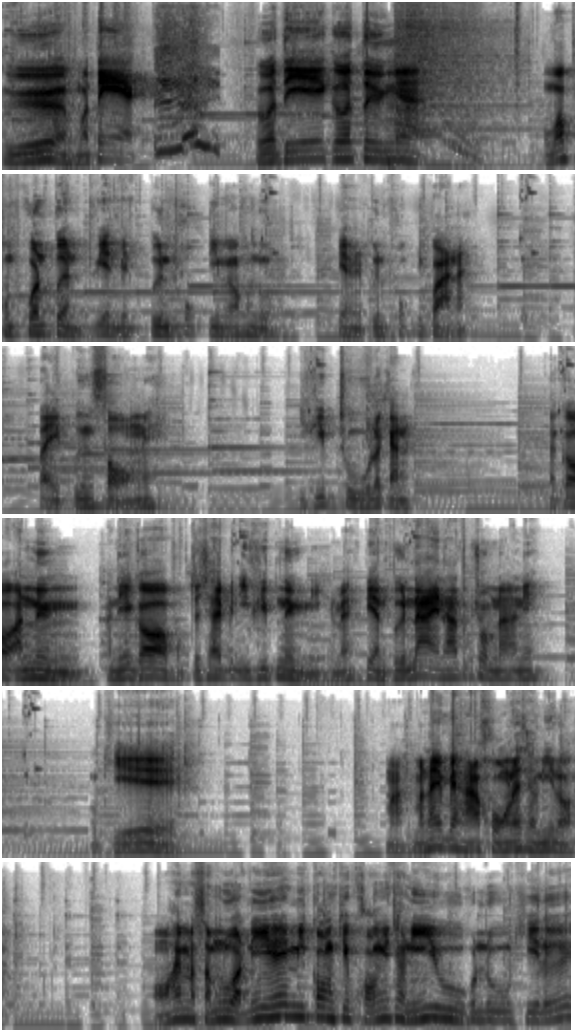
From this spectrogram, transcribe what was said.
เออหัวแตกเกิดตีเกิดตึงอะผมว่าผมควรเปลี่ยนเปลี่ยนเป็นปืนพกดีไหมวะคนดูเปลี่ยนเป็นปืนพกดีกว่านะ ใส่ปืนสองเนี่ยอีพิฟทูแล้วกัน แล้วก็อันหนึ่งอันนี้ก็ผมจะใช้เป็นอีพิปหนึ่งนี่เห็นไหมเปลี่ยนปืนได้นะท่านผู้ชมนะอันนี้ โอเค มา มันให้ไปหาของอะไรแถวนี้เหรอ อ๋อให้มาสำรวจนี่ให้มีกล่องเก็บของอยู่แถวนี้อยู่คนดูโอเคเลย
